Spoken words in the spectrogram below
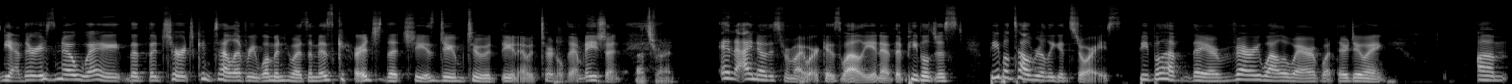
Yeah, there is no way that the church can tell every woman who has a miscarriage that she is doomed to, you know, eternal damnation. That's right. And I know this from my work as well, you know, that people just people tell really good stories. People have they are very well aware of what they're doing. Um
